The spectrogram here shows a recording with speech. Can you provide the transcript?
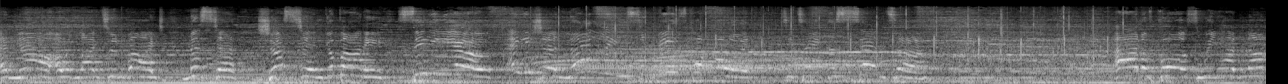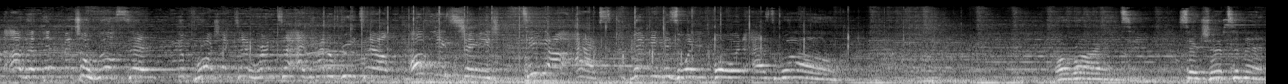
And now I would like to invite Mr. Justin Gabbani, CEO, Asia Lendlease, to please come forward exchange, TRX, making his way forward as well. All right, so gentlemen,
